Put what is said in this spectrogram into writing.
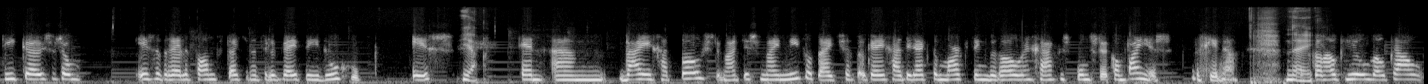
die keuze. Zo is het relevant dat je natuurlijk weet wie je doelgroep is. Ja. En ehm, waar je gaat posten. Maar het is voor mij niet altijd, je zegt, oké, ga direct een marketingbureau en ga gesponsorde campagnes beginnen. Nee, Het kan ook heel lokaal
